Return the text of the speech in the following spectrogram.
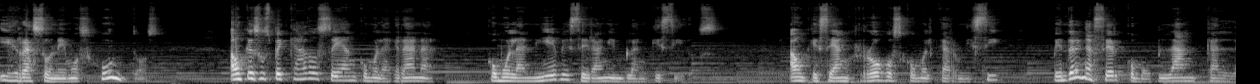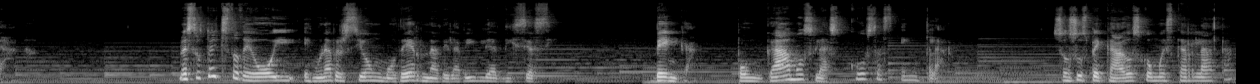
y razonemos juntos. Aunque sus pecados sean como la grana, como la nieve serán emblanquecidos. Aunque sean rojos como el carmesí, vendrán a ser como blanca lana. Nuestro texto de hoy, en una versión moderna de la Biblia, dice así. Venga, pongamos las cosas en claro. ¿Son sus pecados como escarlata?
